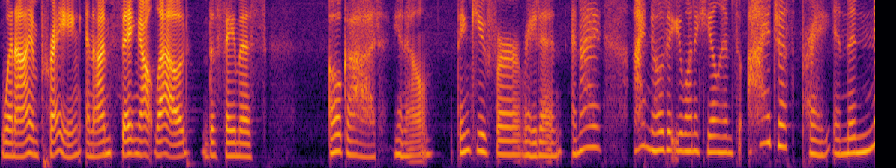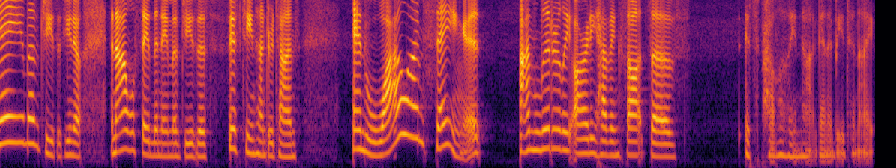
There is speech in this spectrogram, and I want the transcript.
when I am praying and I'm saying out loud the famous, "Oh God, you know, thank you for Raiden." And I I know that you want to heal him. So I just pray in the name of Jesus, you know, and I will say the name of Jesus 1500 times. And while I'm saying it, I'm literally already having thoughts of, it's probably not going to be tonight.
